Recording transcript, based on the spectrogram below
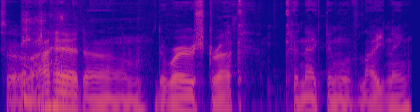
So I had um the word struck connecting with lightning.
